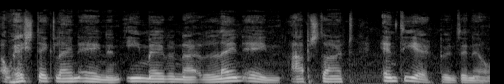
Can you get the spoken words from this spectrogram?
oh, hashtag lijn 1. En e-mailen naar lijn 1, apenstaart, ntr.nl.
